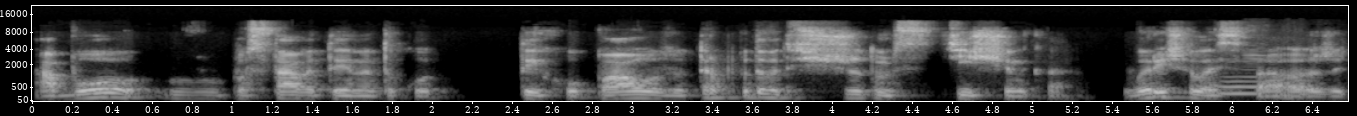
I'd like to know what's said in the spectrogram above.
або поставити на таку тиху паузу. Треба подивитися, що там з Тіщенка. Вирішилась справа вже.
